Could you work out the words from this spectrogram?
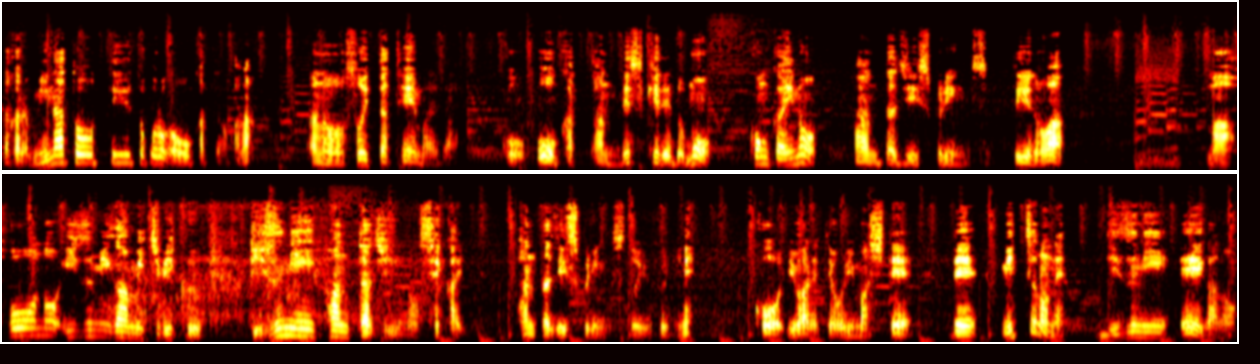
だから港っていうところが多かったのかな。あの、そういったテーマがこう多かったんですけれども、今回のファンタジースプリングスっていうのは、魔法の泉が導くディズニーファンタジーの世界、ファンタジースプリングスというふうにね、こう言われておりまして、で、3つのね、ディズニー映画の、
